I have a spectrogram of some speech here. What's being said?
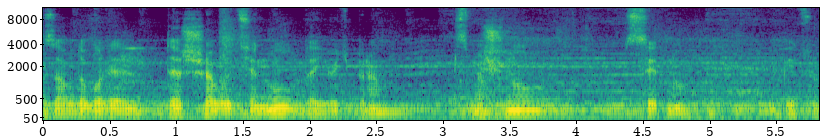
за доволі дешеву ціну дають прям смачну, ситну піцу.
